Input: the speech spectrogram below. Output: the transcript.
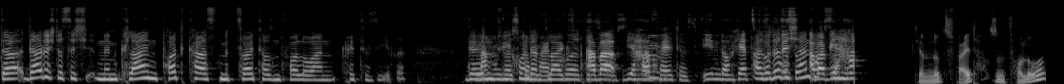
da, dadurch, dass ich einen kleinen Podcast mit 2000 Followern kritisiere. Der Machen irgendwie wir es doch 100 mal Likes Aber wir Frau haben Feltes. ihn doch jetzt Also das wirklich, aber wir haben Die haben nur 2000 Follower?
